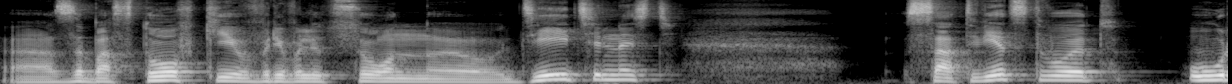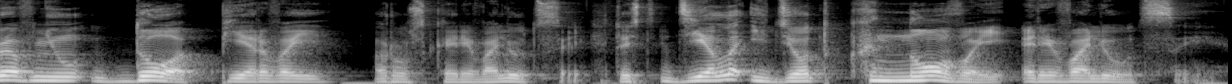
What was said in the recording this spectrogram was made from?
э, забастовки, в революционную деятельность соответствует уровню до первой русской революции. То есть дело идет к новой революции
